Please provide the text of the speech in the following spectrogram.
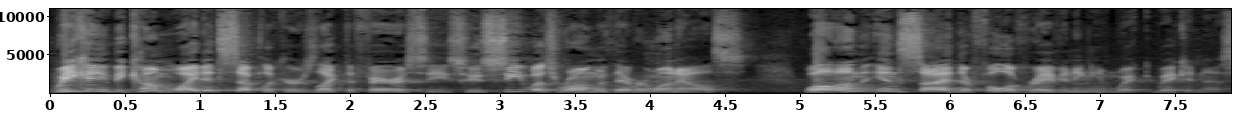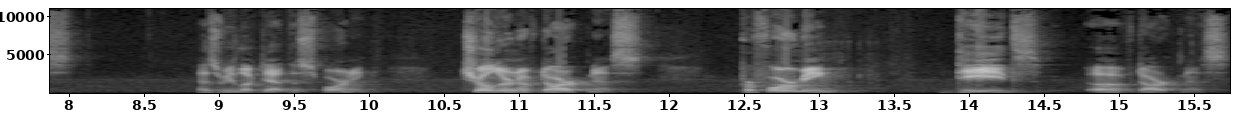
we can become whited sepulchres like the Pharisees who see what's wrong with everyone else, while on the inside they're full of ravening and wickedness. As we looked at this morning, children of darkness, performing deeds of darkness,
